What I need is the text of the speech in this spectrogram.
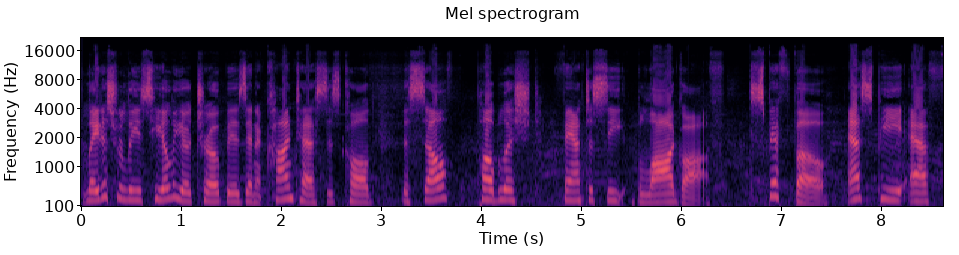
latest release, Heliotrope, is in a contest. It's called the Self published fantasy blog off. SPFBO, S P F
